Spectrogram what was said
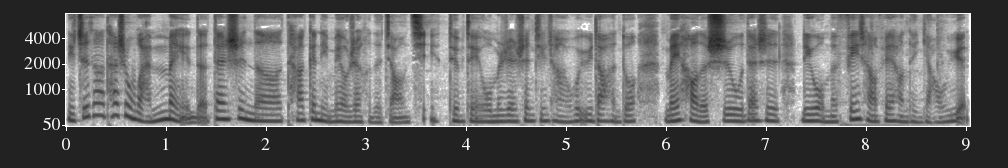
你知道它是完美的，但是呢，它跟你没有任何的交集，对不对？我们人生经常会遇到很多美好的事物，但是离我们非常非常的遥远。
